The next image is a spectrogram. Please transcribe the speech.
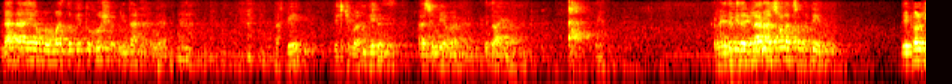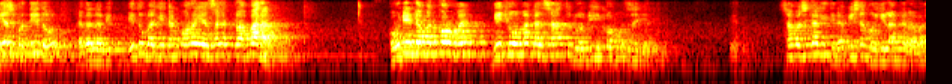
tidak ada ayam mematuk itu khusyuk di tanah enggak tapi dia cuma ambil langsung dia makan. Itu ayat. Ya. Karena itu kita dilarang sholat seperti itu. Jadi kalau dia seperti itu, kata Nabi, itu bagikan orang yang sangat kelaparan. Kemudian dapat korma, dia cuma makan satu dua biji korma saja. Ya. Sama sekali tidak bisa menghilangkan apa?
